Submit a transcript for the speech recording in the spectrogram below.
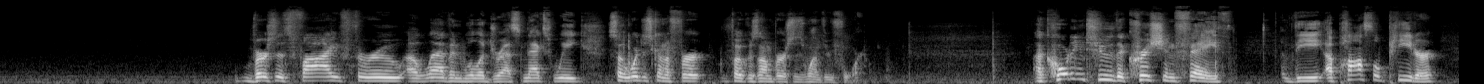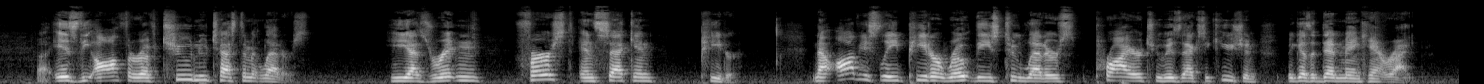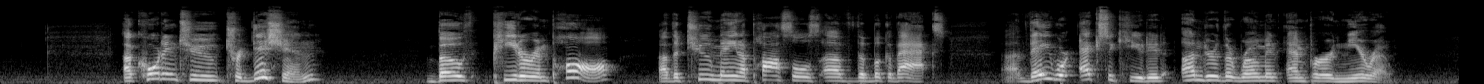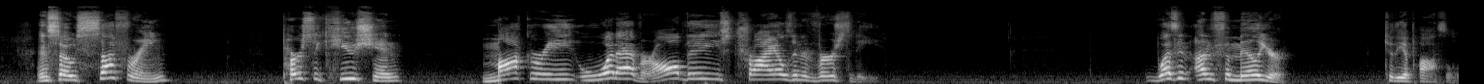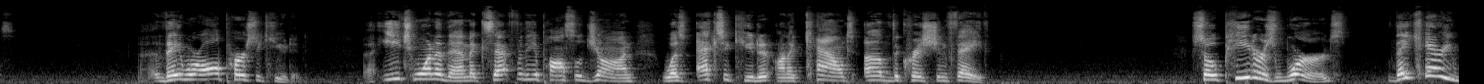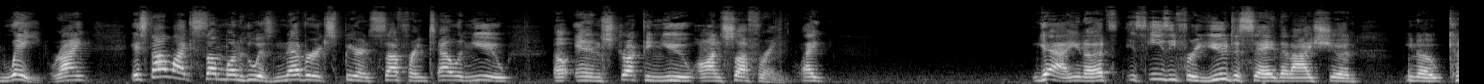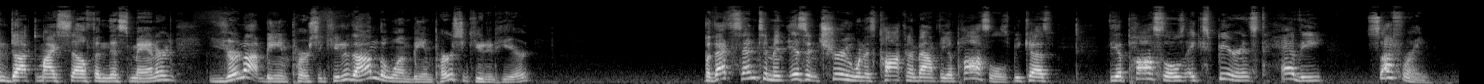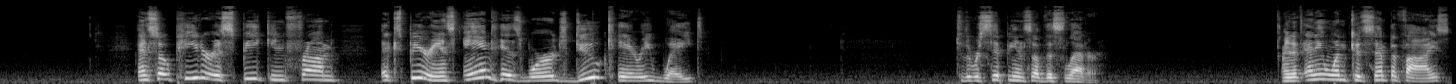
verses 5 through 11 we'll address next week. So, we're just going to focus on verses 1 through 4. According to the Christian faith, the Apostle Peter uh, is the author of two New Testament letters. He has written 1st and 2nd Peter. Now, obviously, Peter wrote these two letters prior to his execution because a dead man can't write. According to tradition, both Peter and Paul, uh, the two main apostles of the book of Acts, uh, they were executed under the Roman Emperor Nero. And so suffering persecution, mockery, whatever, all these trials and adversity wasn't unfamiliar to the apostles. They were all persecuted. Uh, each one of them, except for the Apostle John, was executed on account of the Christian faith. So Peter's words, they carry weight, right? It's not like someone who has never experienced suffering telling you uh, and instructing you on suffering. Like, yeah, you know, it's it's easy for you to say that I should, you know, conduct myself in this manner. You're not being persecuted. I'm the one being persecuted here. But that sentiment isn't true when it's talking about the apostles because the apostles experienced heavy suffering. And so Peter is speaking from experience, and his words do carry weight to the recipients of this letter. And if anyone could sympathize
